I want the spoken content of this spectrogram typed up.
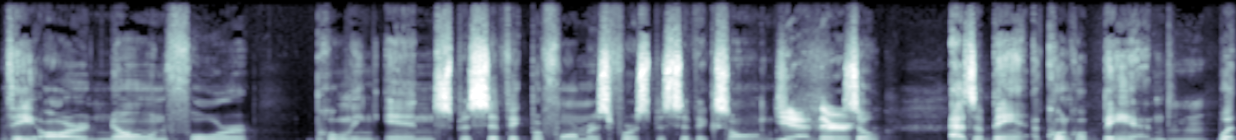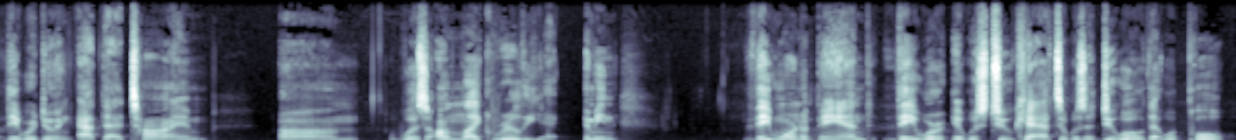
they are known for pulling in specific performers for specific songs. Yeah, they're So, as a band, a quote unquote band, Mm-hmm. what they were doing at that time um, was unlike really. I mean, they weren't a band. They were. It was two cats. It was a duo that would pull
